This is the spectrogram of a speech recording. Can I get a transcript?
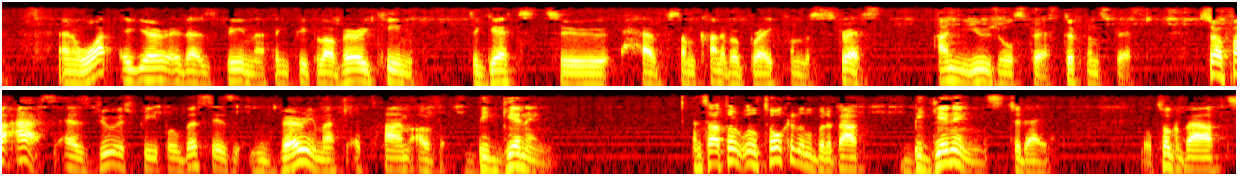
and what a year it has been. I think people are very keen to get to have some kind of a break from the stress, unusual stress, different stress. So for us as Jewish people, this is very much a time of beginning. And so I thought we'll talk a little bit about beginnings today. We'll talk about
